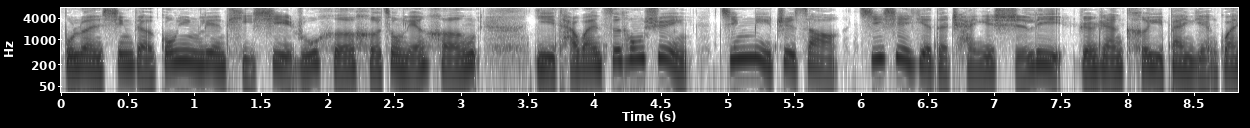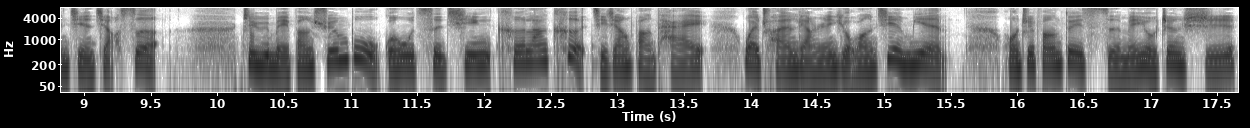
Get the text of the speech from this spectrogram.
不论新的供应链体系如何合纵连横，以台湾资通讯、精密制造、机械业的产业实力，仍然可以扮演关键角色。至于美方宣布国务次卿克拉克即将访台，外传两人有望见面，黄志芳对此没有证实，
